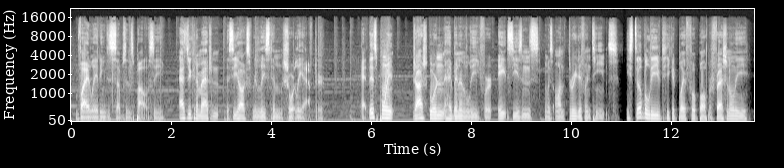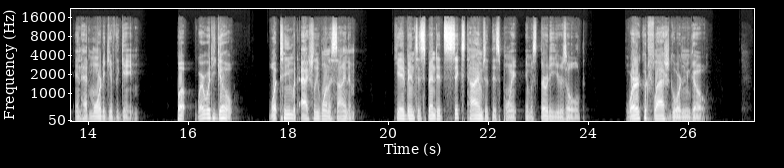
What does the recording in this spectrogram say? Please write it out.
violating the substance policy. As you can imagine, the Seahawks released him shortly after. At this point, Josh Gordon had been in the league for eight seasons and was on three different teams. He still believed he could play football professionally and had more to give the game. But where would he go? What team would actually want to sign him? He had been suspended six times at this point and was 30 years old. Where could Flash Gordon go?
